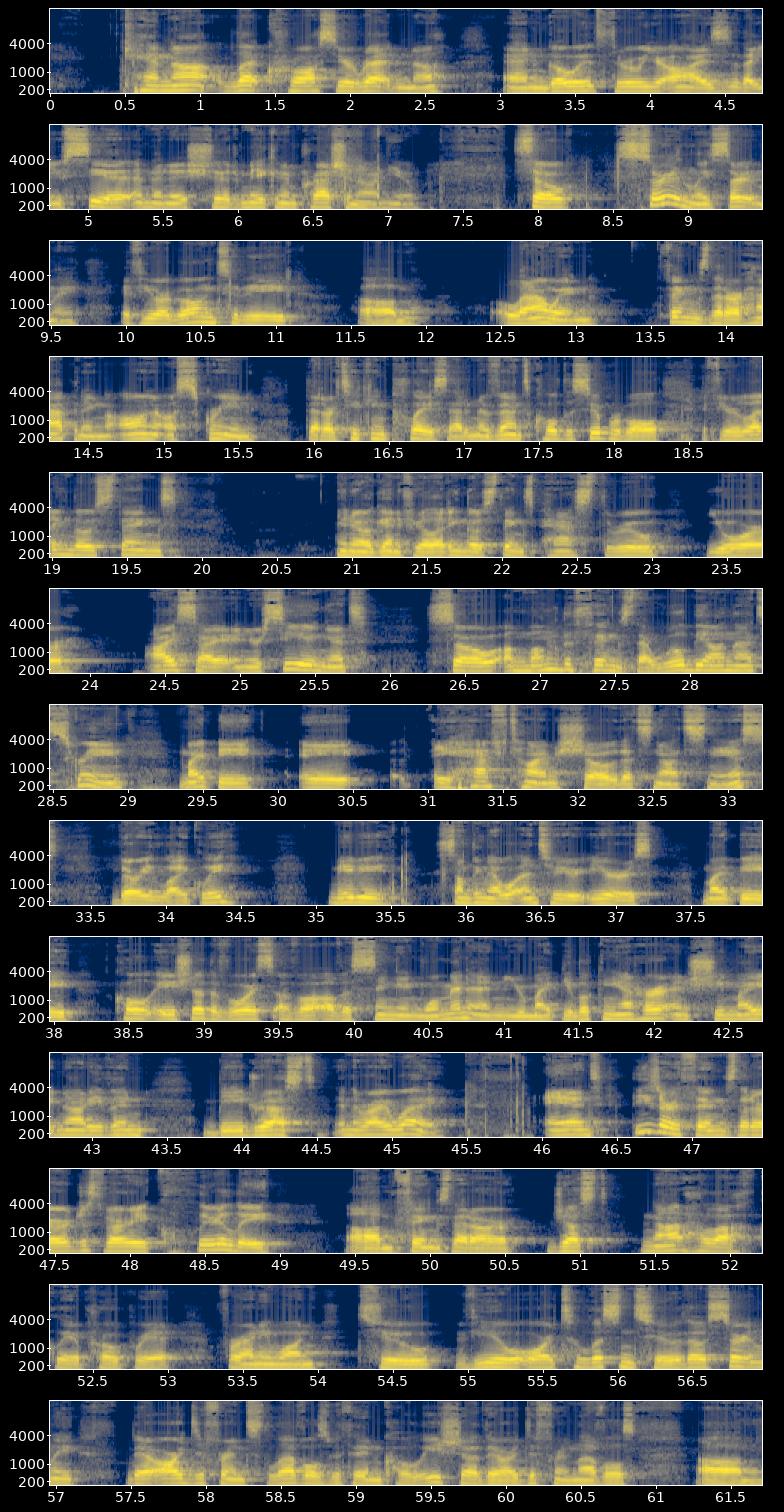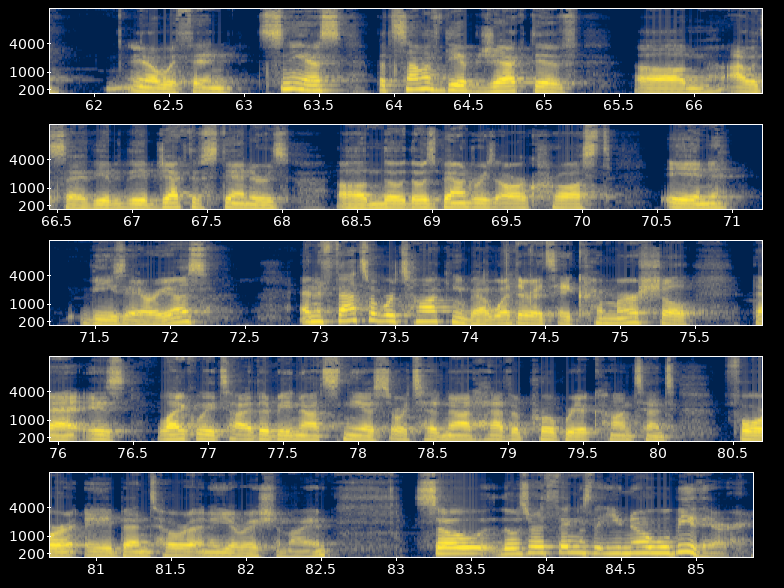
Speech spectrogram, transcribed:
cannot let cross your retina and go it through your eyes so that you see it, and then it should make an impression on you. So, certainly, certainly, if you are going to be um, allowing things that are happening on a screen that are taking place at an event called the Super Bowl, if you're letting those things, you know, again, if you're letting those things pass through your eyesight and you're seeing it, so among the things that will be on that screen might be a a halftime show that's not tznius, very likely. Maybe something that will enter your ears might be Kol Isha, the voice of a, of a singing woman, and you might be looking at her, and she might not even be dressed in the right way. And these are things that are just very clearly um, things that are just not halachically appropriate for anyone to view or to listen to, though certainly there are different levels within Kol Isha, there are different levels, um, you know, within Tznius, but some of the objective, um, I would say, the, the objective standards, um, though those boundaries are crossed in these areas. And if that's what we're talking about, whether it's a commercial that is likely to either be not tznius or to not have appropriate content for a Ben Torah and a Yerei Shemayim, so those are things that you know will be there.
